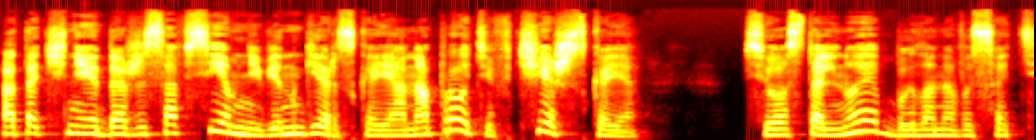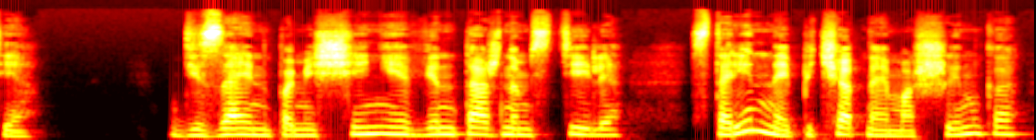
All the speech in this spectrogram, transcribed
а точнее даже совсем не венгерская, а напротив, чешская, все остальное было на высоте. Дизайн помещения в винтажном стиле, старинная печатная машинка,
